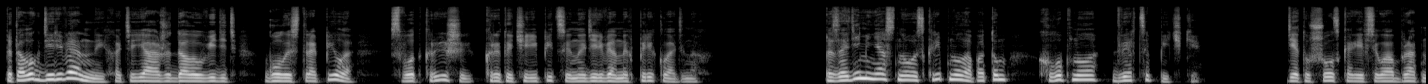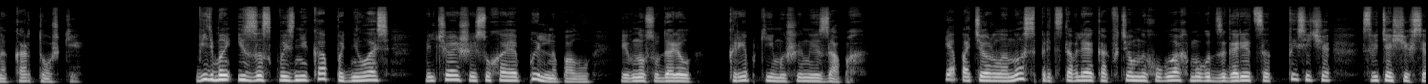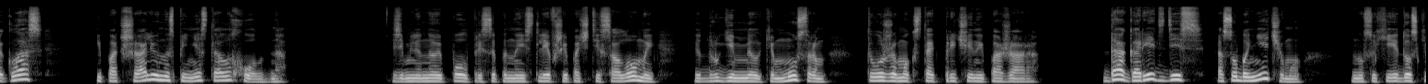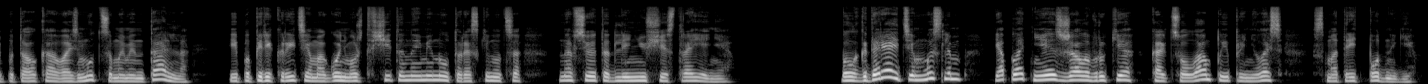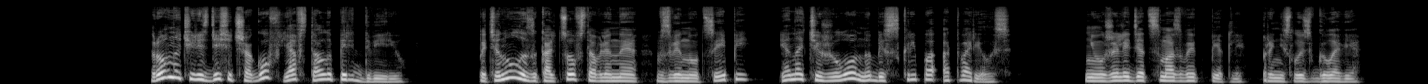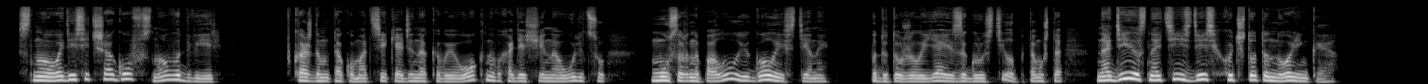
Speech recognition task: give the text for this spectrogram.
Потолок деревянный, хотя я ожидала увидеть голые стропила, свод крыши, крытой черепицей на деревянных перекладинах. Позади меня снова скрипнула, а потом хлопнула дверца печки. Дед ушел, скорее всего, обратно к картошке. Видимо, из-за сквозняка поднялась мельчайшая сухая пыль на полу, и в нос ударил крепкий мышиный запах. Я потерла нос, представляя, как в темных углах могут загореться тысяча светящихся глаз, и под шалью на спине стало холодно. Земляной пол, присыпанный истлевшей почти соломой и другим мелким мусором, тоже мог стать причиной пожара. Да, гореть здесь особо нечему, но сухие доски потолка возьмутся моментально, и по перекрытиям огонь может в считанные минуты раскинуться на все это длиннющее строение. Благодаря этим мыслям я плотнее сжала в руке кольцо лампы и принялась смотреть под ноги. Ровно через десять шагов я встала перед дверью. Потянула за кольцо, вставленное в звено цепи, и она тяжело, но без скрипа отворилась. Неужели дед смазывает петли? Пронеслось в голове. Снова десять шагов, снова дверь. В каждом таком отсеке одинаковые окна, выходящие на улицу, мусор на полу и голые стены. Подытожила я и загрустила, потому что надеялась найти здесь хоть что-то новенькое.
